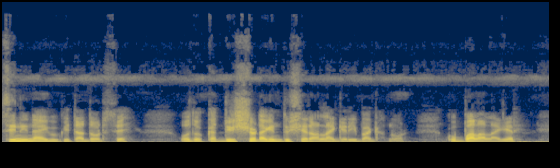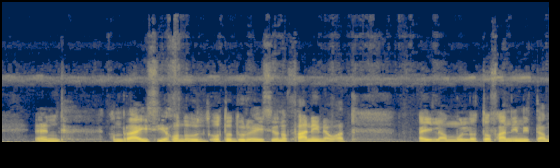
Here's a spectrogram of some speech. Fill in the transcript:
চিনি নাই গু কিতা ধরছে ওদক্কা দৃশ্যটা কিন্তু সেরা লাগে এই বাগানোর খুব ভালো লাগে। এন্ড আমরা আইসি এখন, অত দূরে আইসি ওনা ফানি নেওয়াত। আইলাম, মূলত ফানি নিতাম।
